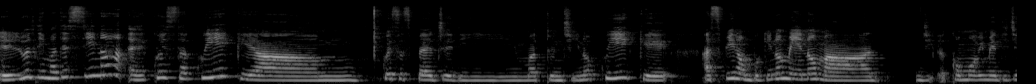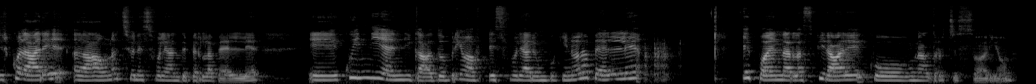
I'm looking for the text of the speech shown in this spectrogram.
L'ultima testina è questa qui che ha um, questa specie di mattoncino qui che aspira un pochino meno ma con movimenti circolari uh, ha un'azione esfoliante per la pelle e quindi è indicato prima esfoliare un pochino la pelle e poi andarla a aspirare con un altro accessorio.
